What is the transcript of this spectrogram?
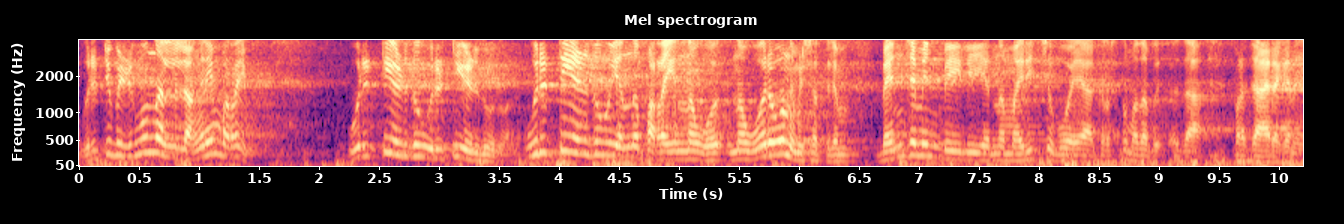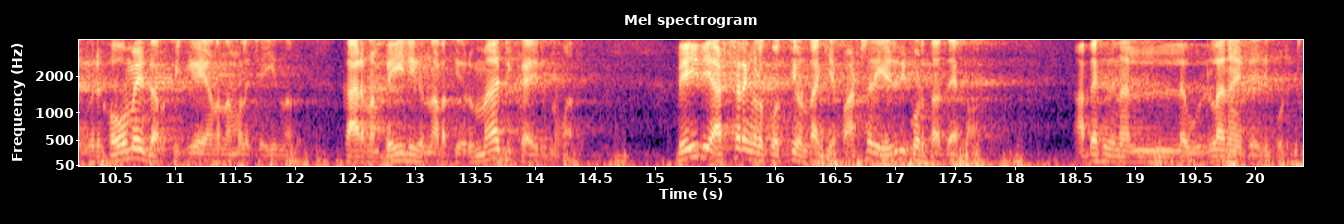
ഉരുട്ടി വിഴുങ്ങുന്നല്ലോ അങ്ങനെയും പറയും. ഉരുട്ടി എഴുതൂ ഉരുട്ടി എഴുതൂ എന്ന് പറയും. ഉരുട്ടി എഴുതൂ എന്ന് പറയുന്ന ഓരോ നിമിഷത്തിലും ബെഞ്ചമിൻ ബെയ്ലി എന്ന മരിച്ചുപോയ ക്രിസ്തുമത പ്രചാരകന് ഒരു ഹോമേജ് അർപ്പിക്കുകയാണ് നമ്മൾ ചെയ്യുന്നത്. കാരണം ബെയ്ലി നടത്തിയ ഒരു മാജിക് ആയിരുന്നു അത്. ബെയ്ലി അക്ഷരങ്ങൾ കൊത്തി ഉണ്ടാക്കിയപ്പോൾ അക്ഷരം എഴുതി കൊടുത്ത അദ്ദേഹം. അദ്ദേഹത്തിന് നല്ല ഉരുളനായിട്ട് എഴുതി കൊടുത്തു.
